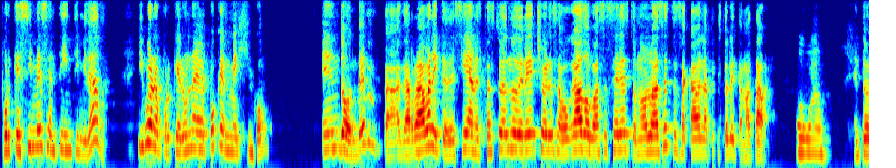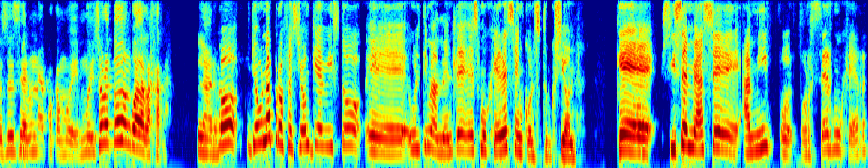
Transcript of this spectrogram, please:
porque sí me sentí intimidada. Y bueno, porque era una época en México en donde agarraban y te decían, estás estudiando derecho, eres abogado, vas a hacer esto, no lo haces, te sacaban la pistola y te mataban. Oh, wow. Entonces era una época muy, muy, sobre todo en Guadalajara. Claro. Yo, una profesión que he visto eh, últimamente es mujeres en construcción que sí se me hace, a mí, por, ser mujer,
